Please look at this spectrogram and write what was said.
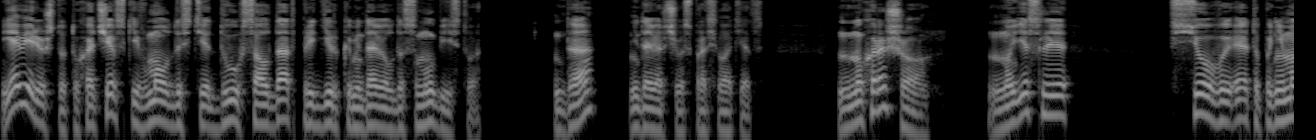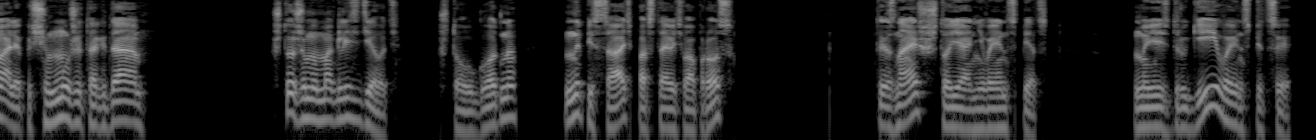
я верю, что Тухачевский в молодости двух солдат придирками довел до самоубийства. «Да?» – недоверчиво спросил отец. «Ну, хорошо. Но если все вы это понимали, почему же тогда...» Что же мы могли сделать? Что угодно. Написать, поставить вопрос. Ты знаешь, что я не военспец. Но есть другие военспецы.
